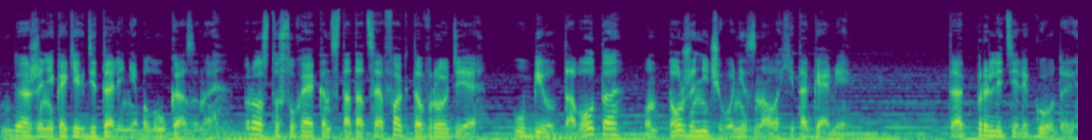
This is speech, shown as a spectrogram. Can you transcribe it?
Даже никаких деталей не было указано, просто сухая констатация факта вроде «убил того-то, он тоже ничего не знал о Хитагами». Так пролетели годы.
